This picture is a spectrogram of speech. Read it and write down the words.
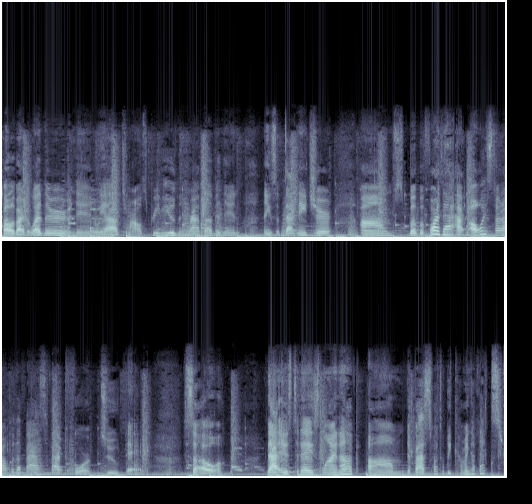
followed by the weather, and then we have tomorrow's preview, then wrap up, and then things of that nature. Um, but before that, I always start off with a fast fact for today. So that is today's lineup. Um, the fast fact will be coming up next.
